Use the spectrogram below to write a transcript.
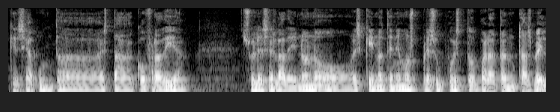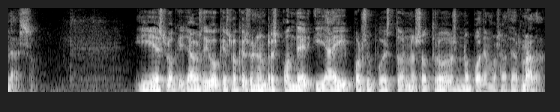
que se apunta a esta cofradía suele ser la de no, no, es que no tenemos presupuesto para tantas velas. Y es lo que ya os digo que es lo que suelen responder y ahí, por supuesto, nosotros no podemos hacer nada.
